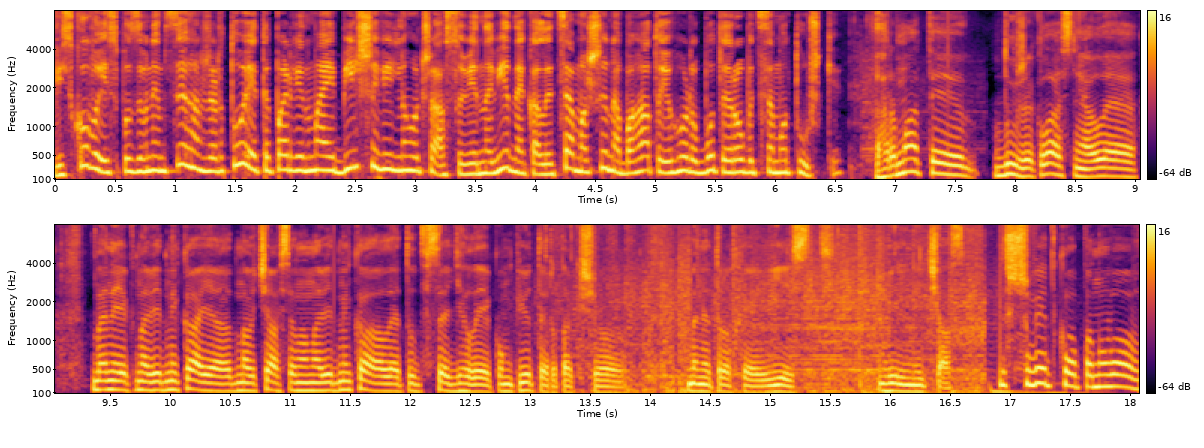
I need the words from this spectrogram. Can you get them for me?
Військовий із позивним циган жартує. Тепер він має більше вільного часу. Він навідник, але ця машина багато його роботи робить самотужки. Гармати дуже класні, але в мене як навідника, я навчався на навідника, але тут все ділає комп'ютер, так що в мене трохи є вільний час. Швидко опанував.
